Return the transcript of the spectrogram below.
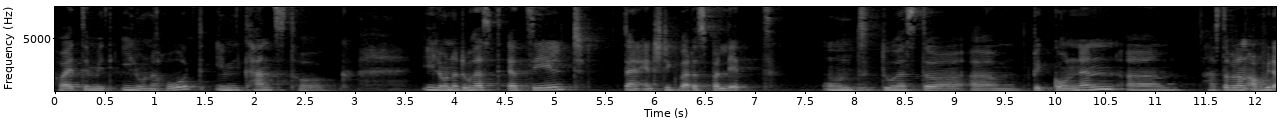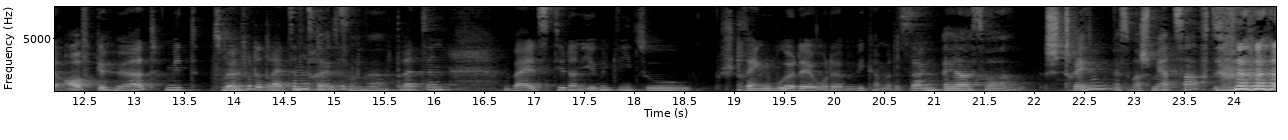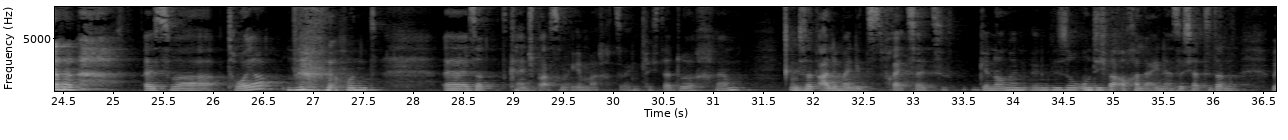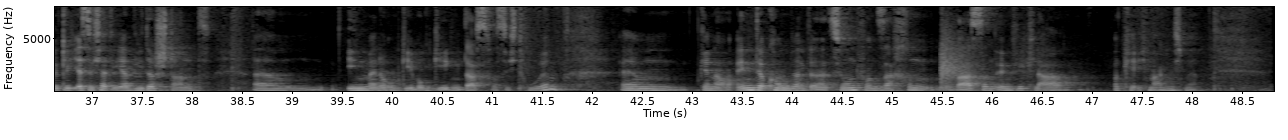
Heute mit Ilona Roth im Tanztalk. Ilona, du hast erzählt, dein Einstieg war das Ballett und du hast da ähm, begonnen, ähm, hast aber dann auch wieder aufgehört mit 12 oder 13, Mit hast du 13, gesagt? ja. 13, weil es dir dann irgendwie zu streng wurde oder wie kann man das sagen? Ja, es war streng, es war schmerzhaft, es war teuer und äh, es hat keinen Spaß mehr gemacht eigentlich dadurch. Ja. Und es hat alle meine Freizeit genommen irgendwie so. Und ich war auch alleine, also ich hatte dann wirklich, also ich hatte eher Widerstand ähm, in meiner Umgebung gegen das, was ich tue. Ähm, genau, in der Kombination von Sachen war es dann irgendwie klar, okay, ich mag nicht mehr.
